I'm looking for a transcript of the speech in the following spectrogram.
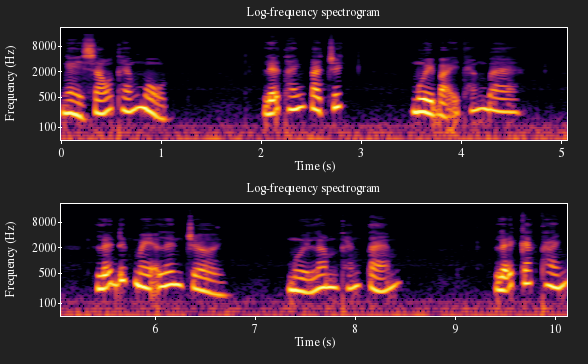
ngày 6 tháng 1, lễ Thánh Patrick 17 tháng 3, lễ Đức Mẹ lên trời 15 tháng 8, lễ các thánh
